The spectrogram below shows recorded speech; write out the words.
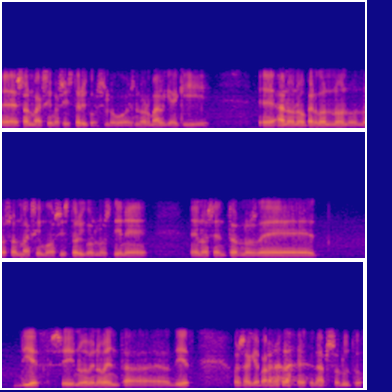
eh, son máximos históricos. Luego es normal que aquí... Eh, ah, no, no, perdón, no, no, no son máximos históricos, los tiene en los entornos de 10, sí, 9,90, 10. O sea que para nada, en absoluto.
